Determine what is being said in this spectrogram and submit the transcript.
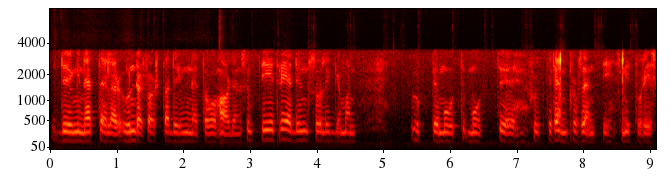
dygnet eller under första dygnet och har den suttit i tre dygn så ligger man uppe mot, mot 75 procent i smittorisk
